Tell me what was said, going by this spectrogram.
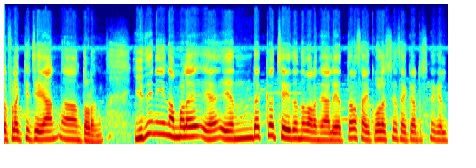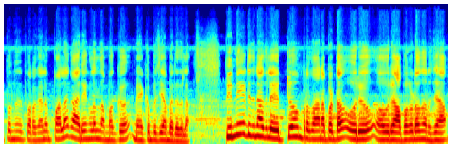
റിഫ്ലക്റ്റ് ചെയ്യാൻ തുടങ്ങും. ഇതിനി നമ്മൾ എന്തൊക്കെ ചെയ്തെന്ന് പറഞ്ഞാൽ എത്ര സൈക്കോളജിസ്റ്റ് സൈക്കാട്രിസ്റ്റിന്റെ ഹെൽപ്പ് എന്ന് പറഞ്ഞാലും പല കാര്യങ്ങളും നമുക്ക് മേക്കപ്പ് ചെയ്യാൻ പറ്റത്തില്ല. പിന്നീട് ഇതിനകത്തിൽ ഏറ്റവും പ്രധാനപ്പെട്ട ഒരു ഒരു അപകടം എന്ന് പറഞ്ഞാൽ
